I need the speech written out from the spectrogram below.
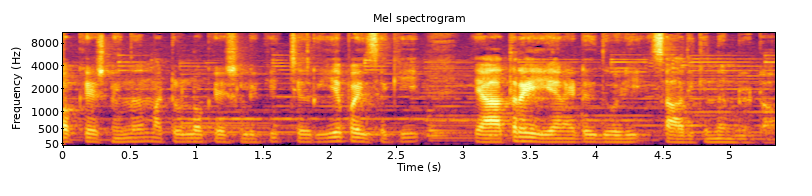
ലൊക്കേഷനിൽ നിന്ന് മറ്റൊരു ലൊക്കേഷനിലേക്ക് ചെറിയ പൈസയ്ക്ക് യാത്ര ചെയ്യാനായിട്ട് ഇതുവഴി സാധിക്കുന്നുണ്ട് കേട്ടോ.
